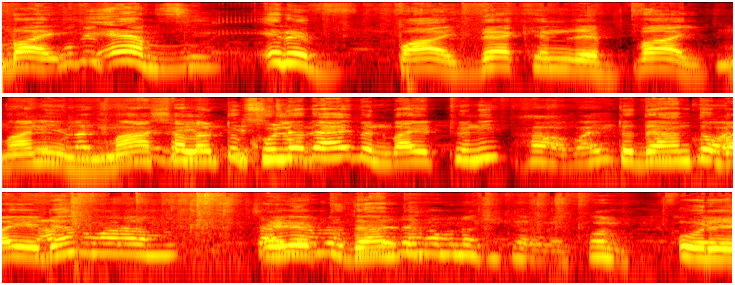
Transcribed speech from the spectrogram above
ভাই এরে ভাই দেখেন রে ভাই মানে মাশাআল্লাহ একটু খুলে দেখাইবেন ভাই একটুনি হ্যাঁ ভাই একটু দেখান তো ভাই এটা। এটা একটু দেখান তো। কি কারণে? কোন? ওরে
